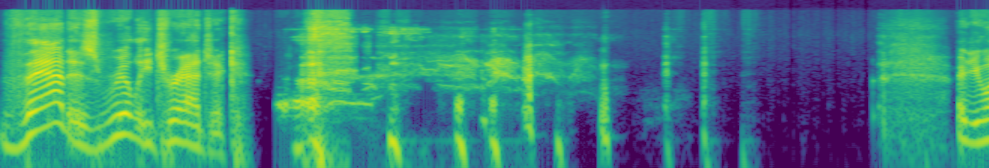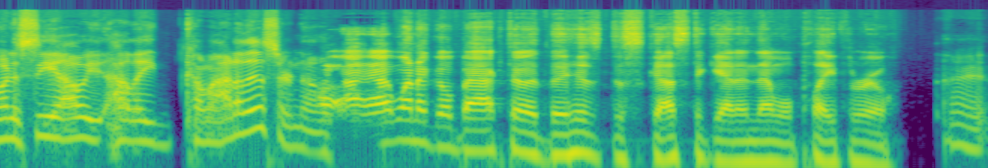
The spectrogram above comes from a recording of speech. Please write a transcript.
that is really tragic. And you want to see how he, how they come out of this or no? I, I want to go back to the his disgust again, and then we'll play through. All right.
